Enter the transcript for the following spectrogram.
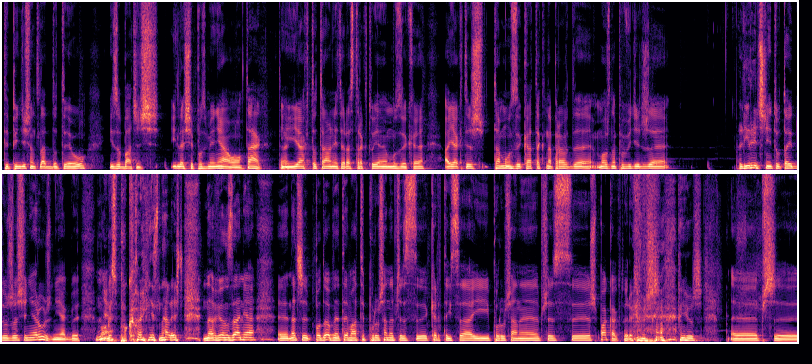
te 50 lat do tyłu i zobaczyć, ile się pozmieniało. tak, tak. I jak totalnie teraz traktujemy muzykę, a jak też ta muzyka tak naprawdę można powiedzieć, że lirycznie tutaj dużo się nie różni. Jakby mogę spokojnie znaleźć nawiązania, e, znaczy podobne tematy poruszane przez e, Curtisa i poruszane przez e, Szpaka, którego już, już przy,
